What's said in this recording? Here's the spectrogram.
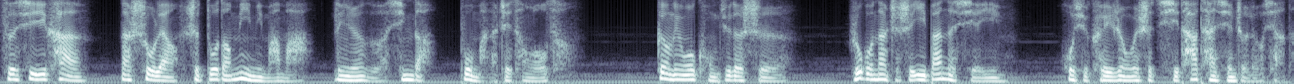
仔细一看，那数量是多到密密麻麻，令人恶心的布满了这层楼层。更令我恐惧的是，如果那只是一般的鞋印，或许可以认为是其他探险者留下的，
